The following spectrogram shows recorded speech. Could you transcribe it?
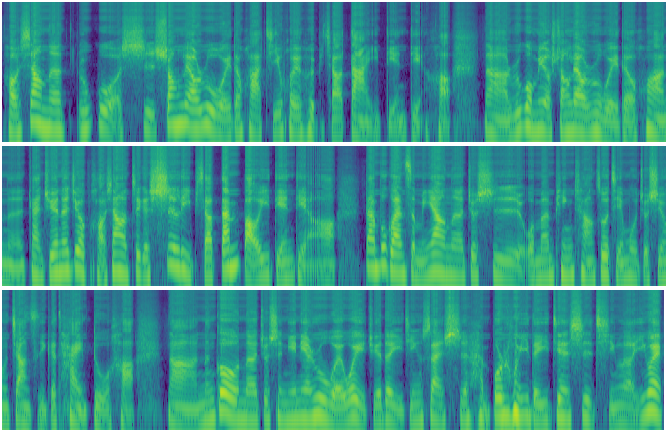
好像呢，如果是双料入围的话，机会会比较大一点点哈。那如果没有双料入围的话呢？感觉呢，就好像这个视力比较单薄一点点啊。但不管怎么样呢，就是我们平常做节目就是用这样子一个态度哈。那能够呢，就是年年入围，我也觉得已经算是很不容易的一件事情了，因为。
